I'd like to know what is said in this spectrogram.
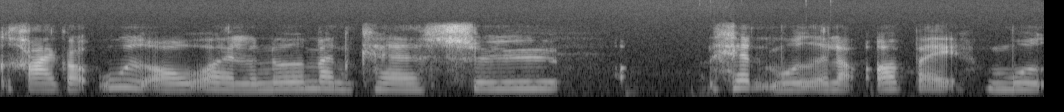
rækker ud over, eller noget, man kan søge hen mod, eller opad mod.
